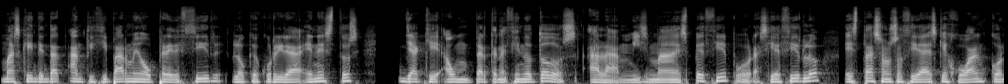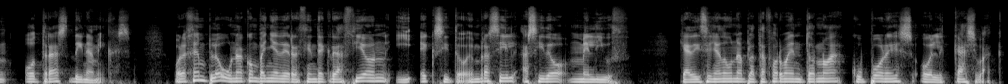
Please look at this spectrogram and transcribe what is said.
más que intentar anticiparme o predecir lo que ocurrirá en estos, ya que aun perteneciendo todos a la misma especie, por así decirlo, estas son sociedades que juegan con otras dinámicas. Por ejemplo, una compañía de reciente creación y éxito en Brasil ha sido Meliuz, que ha diseñado una plataforma en torno a cupones o el cashback.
